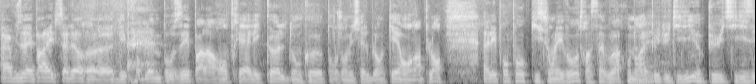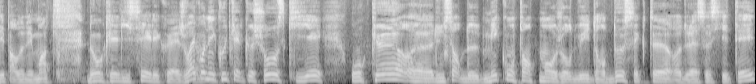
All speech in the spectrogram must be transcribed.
Ah, Vous avez parlé tout à l'heure euh, des problèmes posés par la rentrée à l'école, donc euh, pour Jean-Michel Blanquer, en rappelant les propos qui sont les vôtres, à savoir qu'on aurait pu utiliser, pu utiliser, pardonnez-moi, donc les lycées et les collèges. Je voudrais qu'on écoute quelque chose qui est au cœur d'une sorte de mécontentement aujourd'hui dans deux secteurs de la société,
